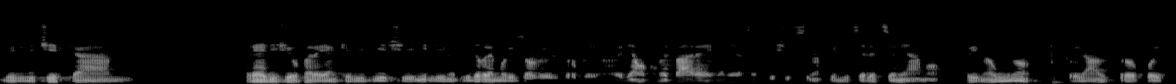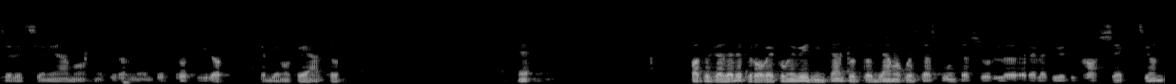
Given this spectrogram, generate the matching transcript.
vedi di circa 13 o farei anche di 10 mm dovremmo risolvere il problema vediamo come fare in maniera semplicissima, quindi selezioniamo prima uno, poi l'altro, poi selezioniamo naturalmente il profilo che abbiamo creato. Eh, ho fatto già delle prove, come vedi intanto togliamo questa spunta sul relative to cross section,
